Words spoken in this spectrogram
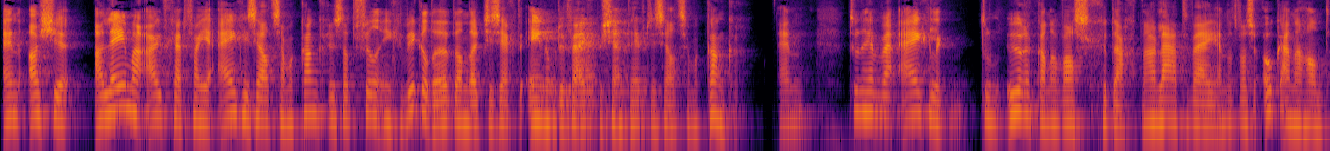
En als je alleen maar uitgaat van je eigen zeldzame kanker, is dat veel ingewikkelder dan dat je zegt 1 op de 5 patiënten heeft een zeldzame kanker. En toen hebben we eigenlijk, toen Eurocan er was, gedacht, nou laten wij, en dat was ook aan de hand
